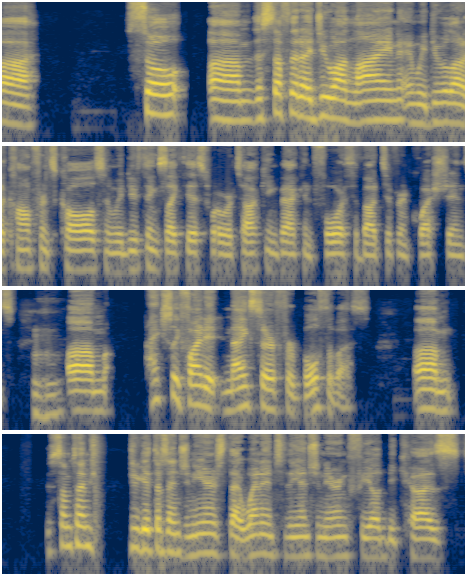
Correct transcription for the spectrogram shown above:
Uh, so um, the stuff that I do online, and we do a lot of conference calls, and we do things like this where we're talking back and forth about different questions. hmm Um, I actually find it nicer for both of us. Um, sometimes you get those engineers that went into the engineering field because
